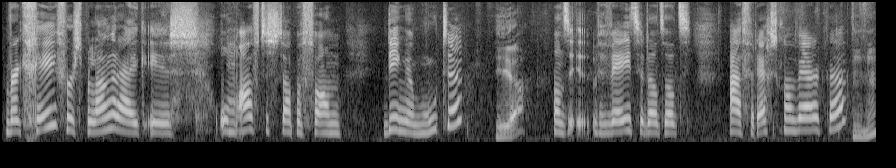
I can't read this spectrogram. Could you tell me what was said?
werkgevers belangrijk is om af te stappen van dingen moeten. Ja? Want we weten dat dat averechts kan werken. Mhm.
